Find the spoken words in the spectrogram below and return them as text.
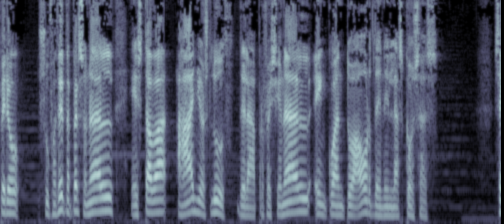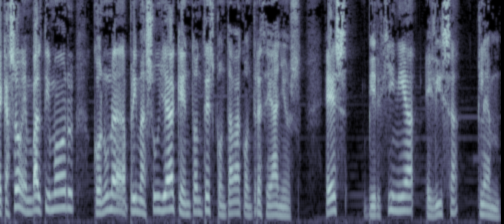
Pero su faceta personal estaba a años luz de la profesional en cuanto a orden en las cosas. Se casó en Baltimore con una prima suya que entonces contaba con 13 años. Es Virginia Elisa Clem.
